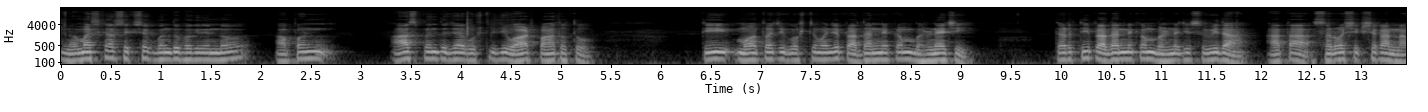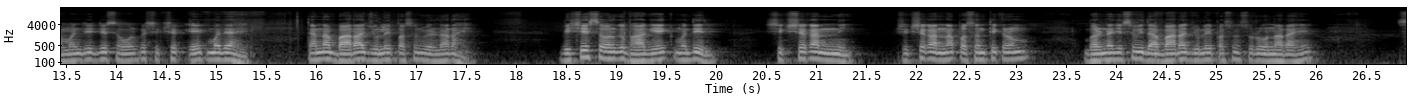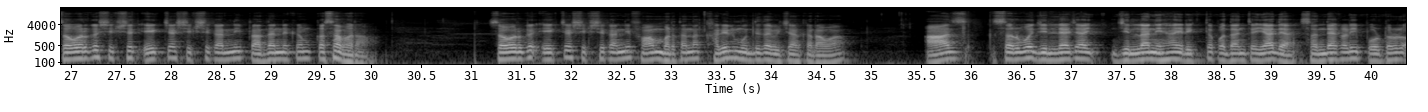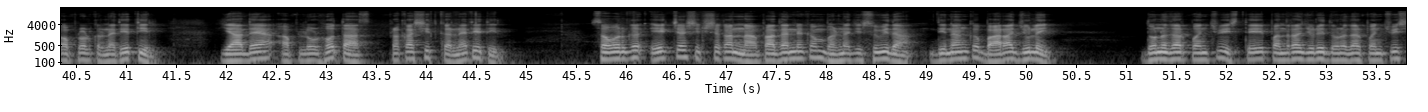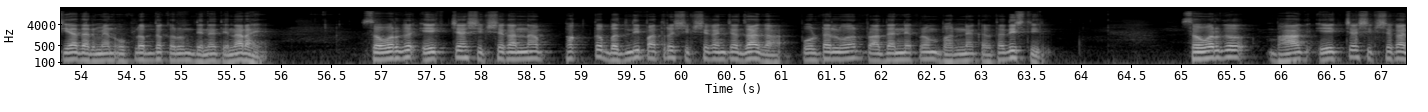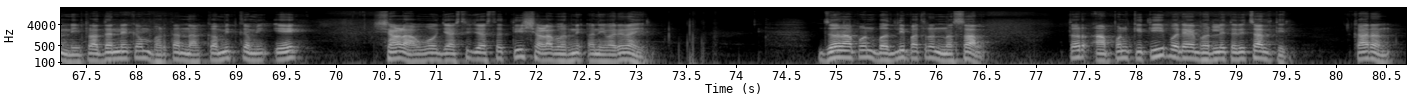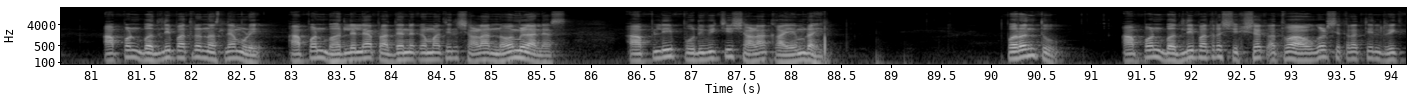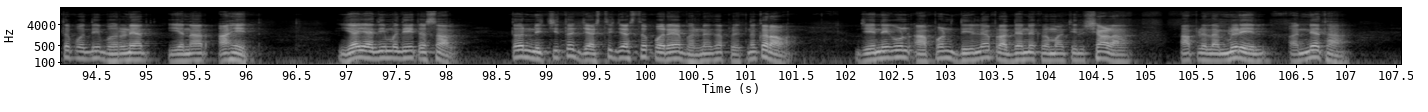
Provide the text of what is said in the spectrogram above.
नमस्कार शिक्षक बंधू भगिनींनो आपण आजपर्यंत ज्या गोष्टीची वाट पाहत होतो ती महत्त्वाची गोष्ट म्हणजे प्राधान्यक्रम भरण्याची. तर ती प्राधान्यक्रम भरण्याची सुविधा आता सर्व शिक्षकांना म्हणजे जे संवर्ग शिक्षक एकमध्ये आहे त्यांना बारा जुलैपासून मिळणार आहे. विशेष संवर्ग भाग एकमधील शिक्षकांनी शिक्षकांना पसंतीक्रम भरण्याची सुविधा बारा जुलैपासून सुरू होणार आहे. सवर्ग शिक्षक एकच्या शिक्षकांनी प्राधान्यक्रम कसा भरावा? सवर्ग एकच्या शिक्षकांनी फॉर्म भरताना खालील मुद्द्याचा विचार करावा. आज सर्व जिल्ह्याच्या जिल्हानिहाय रिक्त पदांच्या याद्या संध्याकाळी पोर्टलवर अपलोड करण्यात येतील. याद्या अपलोड होताच प्रकाशित करण्यात येतील. संवर्ग एकच्या शिक्षकांना प्राधान्यक्रम भरण्याची सुविधा दिनांक बारा जुलै दोन हजार पंचवीस ते पंधरा जुलै दोन हजार पंचवीस या दरम्यान उपलब्ध करून देण्यात येणार आहे. संवर्ग एकच्या शिक्षकांना फक्त बदलीपात्र शिक्षकांच्या जागा पोर्टलवर प्राधान्यक्रम भरण्याकरता दिसतील. संवर्ग भाग एकच्या शिक्षकांनी प्राधान्यक्रम भरताना कमीत कमी एक शाळा व जास्तीत जास्त तीस शाळा भरणे अनिवार्य राहील. जर आपण बदलीपात्र नसाल तर आपण कितीही पर्याय भरले तरी चालतील. कारण आपण बदलीपात्र नसल्यामुळे आपण भरलेल्या प्राधान्यक्रमातील शाळा न मिळाल्यास आपली पूर्वीची शाळा कायम राहील. परंतु आपण बदलीपात्र शिक्षक अथवा अवघड क्षेत्रातील रिक्त पदे भरण्यात येणार आहेत. या यादीमध्ये येत असाल तर निश्चितच जास्तीत जास्त पर्याय भरण्याचा प्रयत्न करावा. जेणेकरून आपण दिलेल्या प्राधान्यक्रमातील शाळा आपल्याला मिळेल अन्यथा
